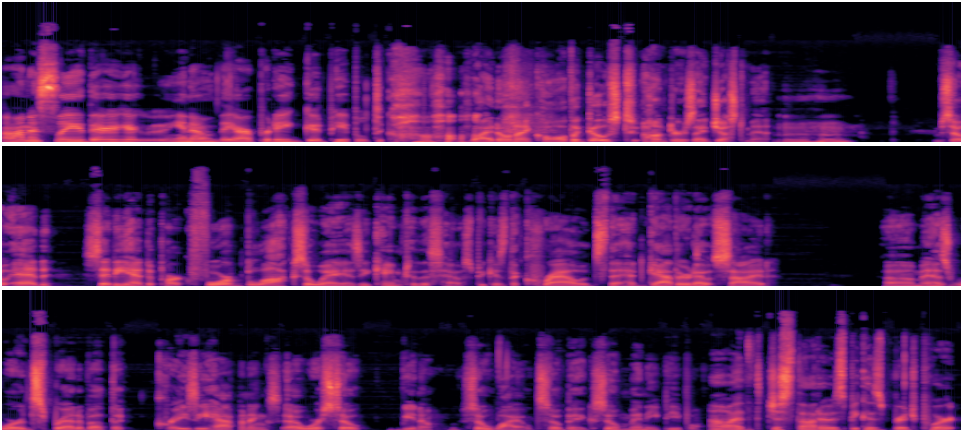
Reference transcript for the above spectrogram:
Honestly, they're you know they are pretty good people to call. Why don't I call the ghost hunters I just met? mm-hmm. So Ed said he had to park four blocks away as he came to this house because the crowds that had gathered outside, um, as word spread about the crazy happenings, uh, were so you know so wild, so big, so many people. Oh, I just thought it was because Bridgeport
